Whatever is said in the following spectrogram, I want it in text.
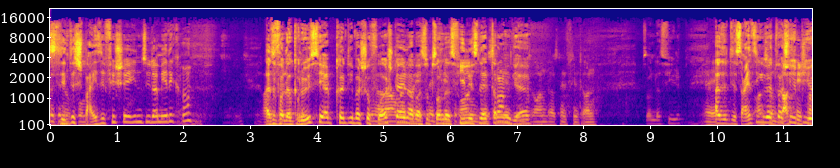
Sind es Speisefische in Südamerika? Also von der Größe her könnte ich mir schon ja, vorstellen, aber, aber so besonders viel, dran, ist nicht dran, gell? Dran, da ist nicht viel dran. besonders viel. Also das Einzige also wird wahrscheinlich Bio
